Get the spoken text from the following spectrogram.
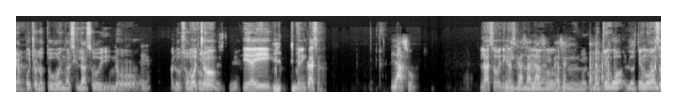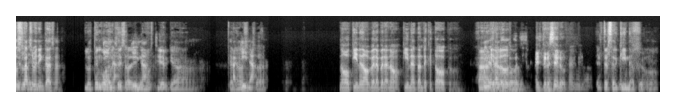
a Pocho lo tuvo en Garcilaso y no, lo usó. Pocho este y de ahí Benincasa. Lazo. Lazo Benincasa. casa Lazo. Lo, tengo, lo tengo Lazo antes. Slash Benincasa. Lo tengo antes a Dinamostier que a, que a, Lazo. No, Kina, no, espera, espera, no. Kina está antes que todo, pero. Ah, era los dos. El tercero. El tercer Kina, pero.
